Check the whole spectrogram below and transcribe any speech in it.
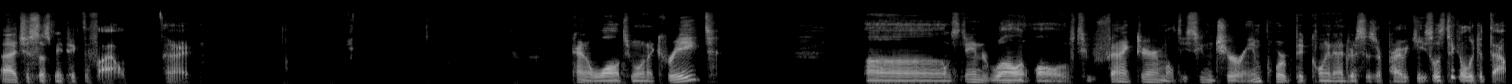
Uh, it just lets me pick the file. All right. kind of wallet you want to create. Um, standard wallet, wallet of two-factor, multi-signature, or import Bitcoin addresses or private keys. Let's take a look at that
